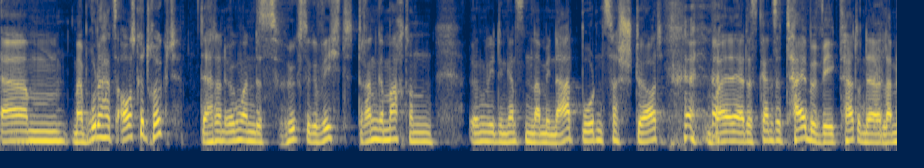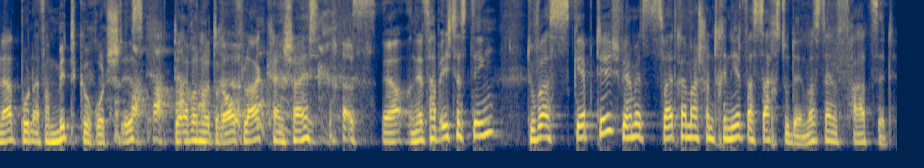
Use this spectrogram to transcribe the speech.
Ähm, mein Bruder hat es ausgedrückt. Der hat dann irgendwann das höchste Gewicht dran gemacht und irgendwie den ganzen Laminatboden zerstört, weil er das ganze Teil bewegt hat und der Laminatboden einfach mitgerutscht ist, der einfach nur drauf lag. Kein Scheiß. Krass. Ja, und jetzt habe ich das Ding. Du warst skeptisch. Wir haben jetzt zwei, dreimal schon trainiert. Was sagst du denn? Was ist dein Fazit?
